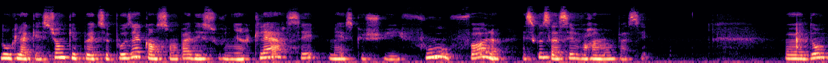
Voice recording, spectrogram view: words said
Donc la question qui peut être se poser quand ce ne sont pas des souvenirs clairs, c'est mais est-ce que je suis fou ou folle? Est-ce que ça s'est vraiment passé? Euh, Donc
